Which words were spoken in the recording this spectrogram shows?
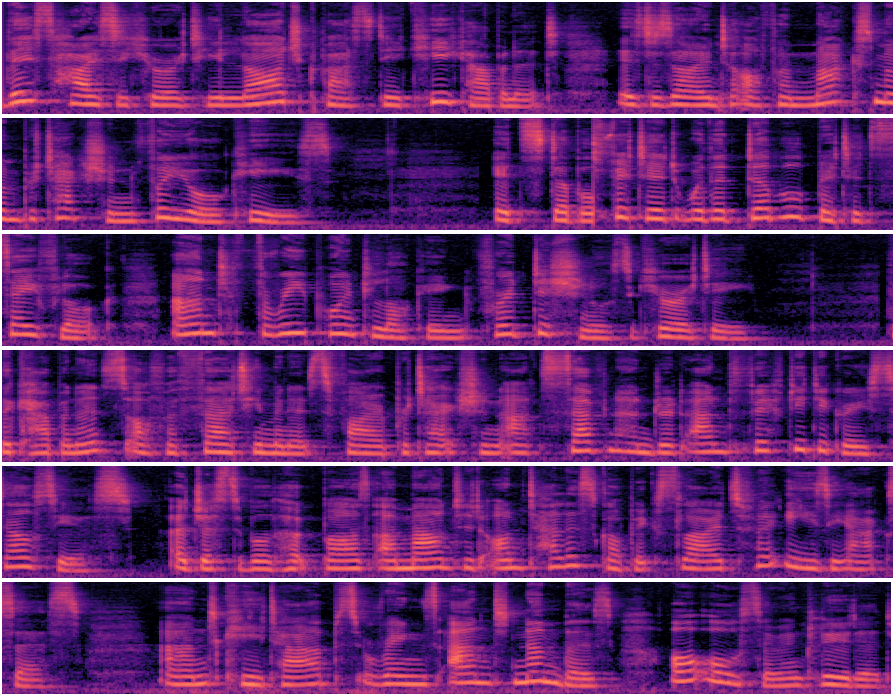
This high security, large capacity key cabinet is designed to offer maximum protection for your keys. It's double fitted with a double bitted safe lock and three point locking for additional security. The cabinets offer 30 minutes fire protection at 750 degrees Celsius. Adjustable hook bars are mounted on telescopic slides for easy access, and key tabs, rings, and numbers are also included.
